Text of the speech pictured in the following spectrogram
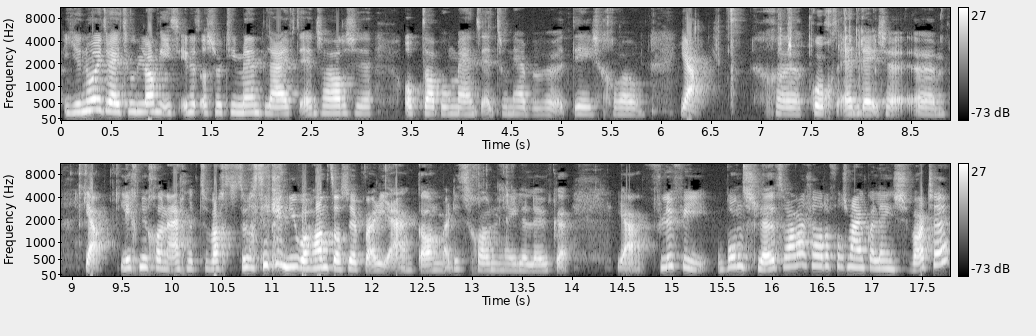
je nooit weet hoe lang iets in het assortiment blijft. En zo hadden ze op dat moment. En toen hebben we deze gewoon, ja, gekocht. En deze, um, ja, ligt nu gewoon eigenlijk te wachten tot ik een nieuwe handtas heb waar die aan kan. Maar dit is gewoon een hele leuke, ja, fluffy bonte sleutelhanger. Ze hadden volgens mij ook alleen zwarte.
